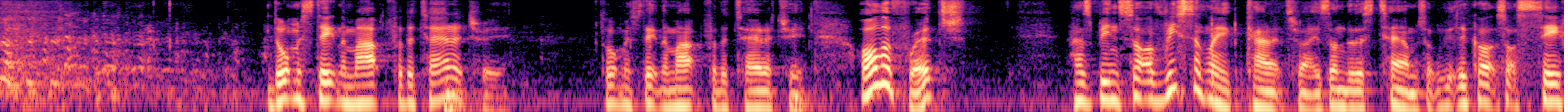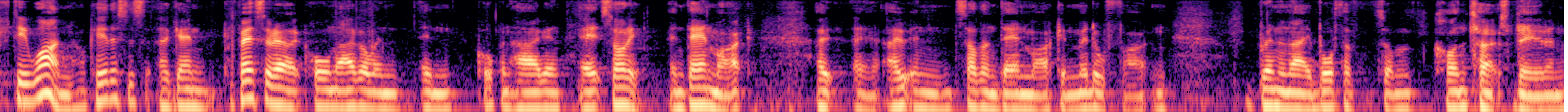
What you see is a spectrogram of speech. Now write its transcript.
don't mistake the map for the territory. Don't mistake the map for the territory. All of which has been sort of recently characterized under this term. So they call it sort of safety one. Okay, this is again Professor Erik Hollnagel in, in Copenhagen, uh, sorry, in Denmark, out, uh, out in southern Denmark in Middelfart. And Bryn and I both have some contacts there. And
